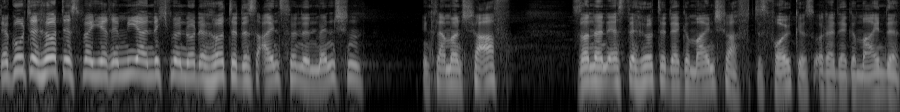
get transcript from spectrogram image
Der gute Hirte ist bei Jeremia nicht mehr nur der Hirte des einzelnen Menschen, in Klammern Schaf, sondern er ist der Hirte der Gemeinschaft, des Volkes oder der Gemeinde,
